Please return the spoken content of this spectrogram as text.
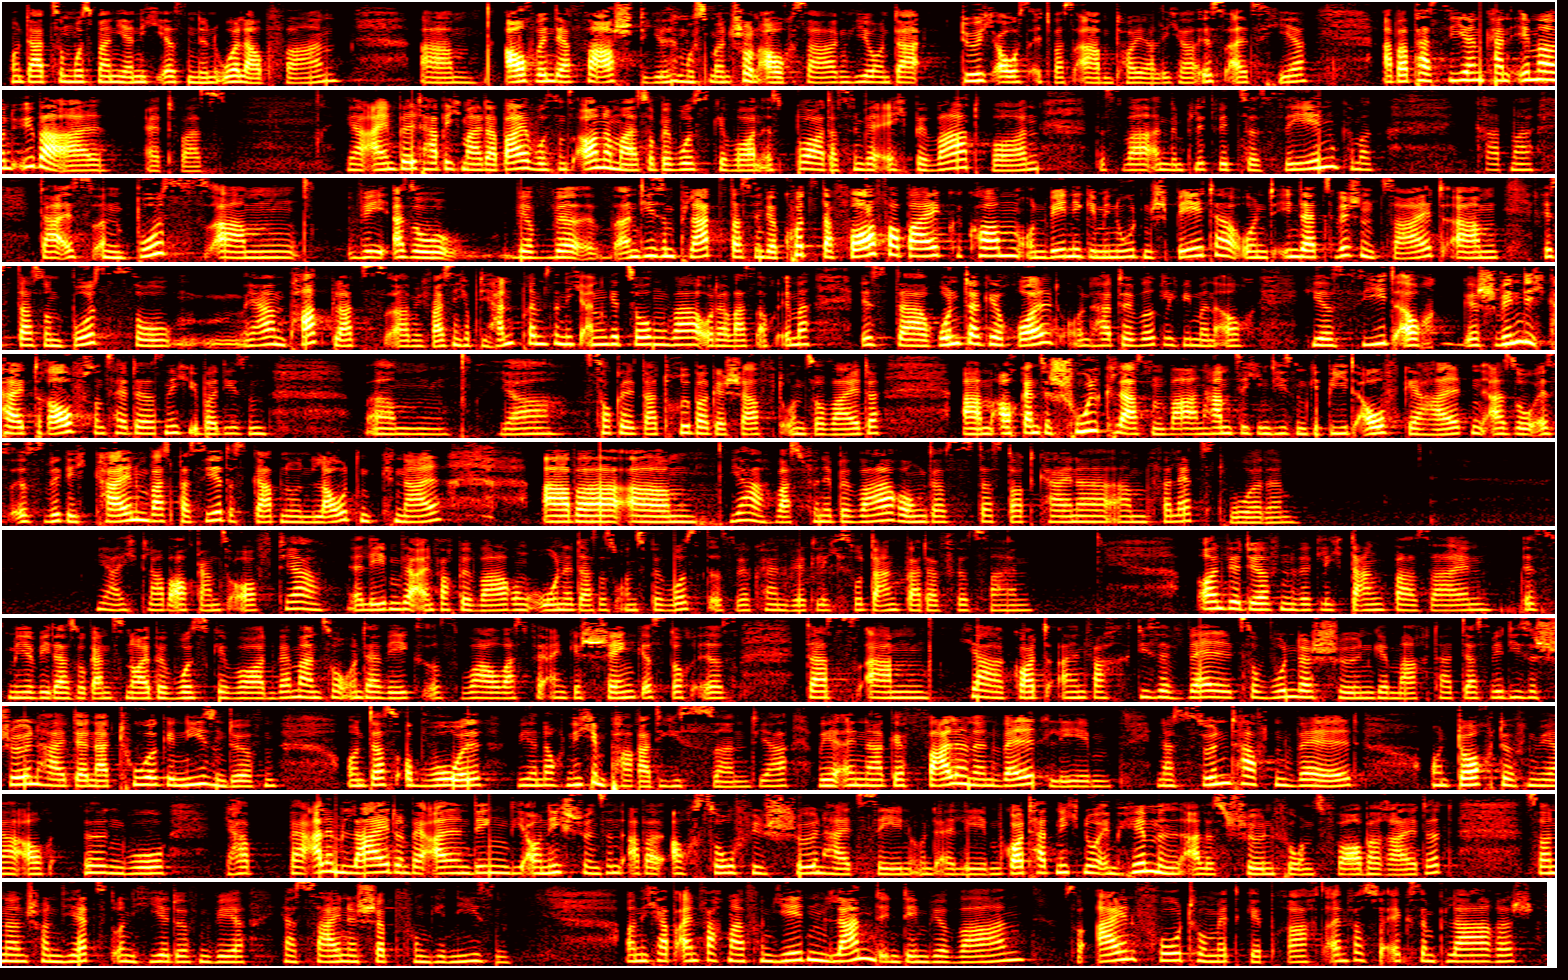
Und dazu muss man ja nicht erst in den Urlaub fahren. Ähm, auch wenn der Fahrstil, muss man schon auch sagen, hier und da durchaus etwas abenteuerlicher ist als hier. Aber passieren kann immer und überall etwas. Ja, ein Bild habe ich mal dabei, wo es uns auch nochmal so bewusst geworden ist, boah, da sind wir echt bewahrt worden. Das war an den Plitwitzer Seen, können wir gerade mal, da ist ein Bus, ähm, also wir, wir, an diesem Platz, da sind wir kurz davor vorbeigekommen und wenige Minuten später und in der Zwischenzeit ähm, ist da so ein Bus, so ja ein Parkplatz, ähm, ich weiß nicht, ob die Handbremse nicht angezogen war oder was auch immer, ist da runtergerollt und hatte wirklich, wie man auch hier sieht, auch Geschwindigkeit drauf, sonst hätte er es nicht über diesen ähm, ja, Sockel da drüber geschafft und so weiter. Ähm, auch ganze Schulklassen waren, haben sich in diesem Gebiet aufgehalten. Also es ist wirklich keinem was passiert. Es gab nur einen lauten Knall. Aber ähm, ja, was für eine Bewahrung, dass, dass dort keiner ähm, verletzt wurde. Ja, ich glaube auch ganz oft, ja, erleben wir einfach Bewahrung, ohne dass es uns bewusst ist. Wir können wirklich so dankbar dafür sein. Und wir dürfen wirklich dankbar sein, ist mir wieder so ganz neu bewusst geworden, wenn man so unterwegs ist. Wow, was für ein Geschenk es doch ist, dass ähm, ja Gott einfach diese Welt so wunderschön gemacht hat, dass wir diese Schönheit der Natur genießen dürfen und das, obwohl wir noch nicht im Paradies sind. Ja, wir in einer gefallenen Welt leben, in einer sündhaften Welt und doch dürfen wir auch irgendwo, ja, bei allem Leid und bei allen Dingen, die auch nicht schön sind, aber auch so viel Schönheit sehen und erleben. Gott hat nicht nur im Himmel alles schön für uns vorbereitet, sondern schon jetzt und hier dürfen wir ja seine Schöpfung genießen. Und ich habe einfach mal von jedem Land, in dem wir waren, so ein Foto mitgebracht, einfach so exemplarisch,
